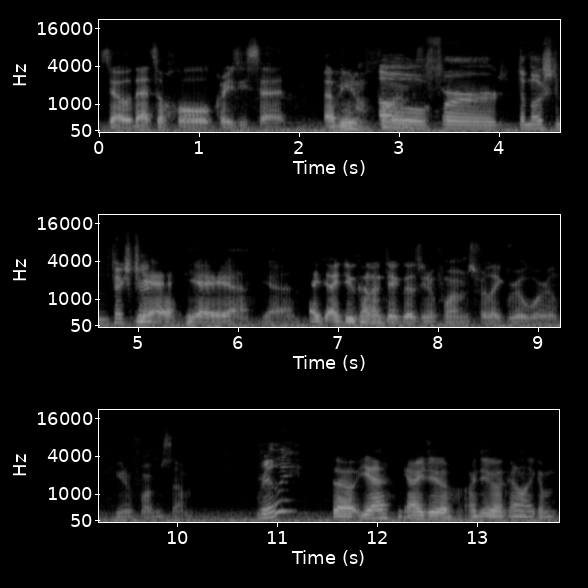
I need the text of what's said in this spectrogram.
So that's a whole crazy set of oh, uniforms. Oh, for the motion picture? yeah, yeah, yeah, yeah. I, I do kind of dig those uniforms for like real world uniforms. So, Really? so yeah, yeah, I do, I do. I kind of like them.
